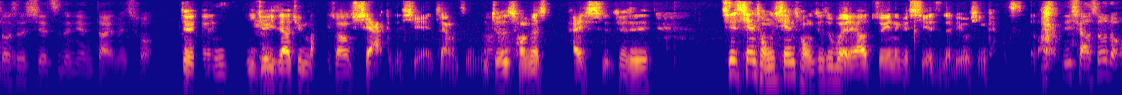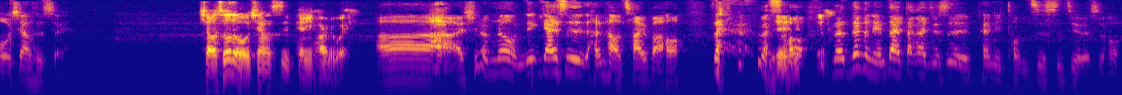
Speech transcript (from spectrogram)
时候是鞋子的年代，没错。对对，你你就一直要去买一双 Shaq 的鞋，这样子，你就是从那时开始，就是其实先从先从就是为了要追那个鞋子的流行开始的。你小时候的偶像是谁？小时候的偶像是 Penny Hardaway。啊，I should have known，应该是很好猜吧？哈，在 那时候，那那个年代大概就是 Penny 统治世界的时候。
